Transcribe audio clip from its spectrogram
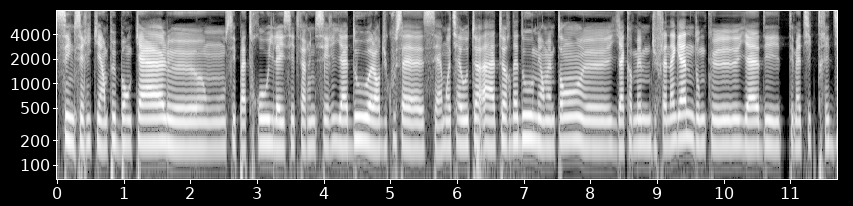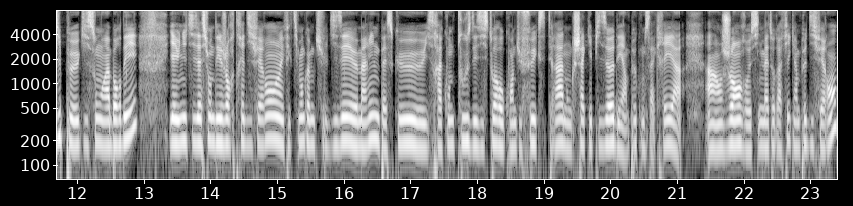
c'est une série qui est un peu bancale. euh, on sait pas trop. Il a essayé de faire une série ado. Alors du coup, ça c'est à moitié à hauteur à hauteur d'ado, mais en même temps, euh, il y a quand même du Flanagan. Donc euh, il y a des thématiques très deep euh, qui sont abordées. Il y a une utilisation des genres très différents, effectivement, comme tu le disais, Marine, parce que ils se racontent tous des histoires au coin du feu, etc. Donc chaque épisode est un peu consacré à, un genre cinématographique un peu différent.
